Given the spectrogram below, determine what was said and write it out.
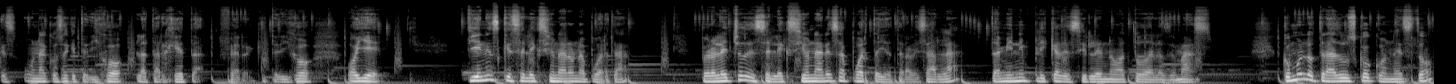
es una cosa que te dijo la tarjeta, Fer, que te dijo, oye, tienes que seleccionar una puerta, pero el hecho de seleccionar esa puerta y atravesarla también implica decirle no a todas las demás. ¿Cómo lo traduzco con esto?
